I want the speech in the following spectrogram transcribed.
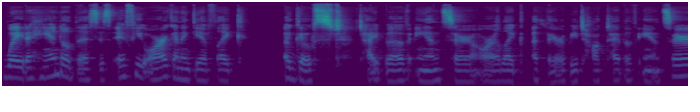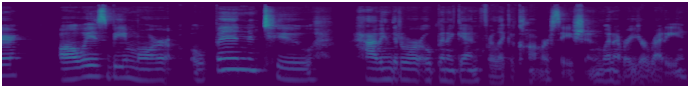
way to handle this is if you are going to give like a ghost type of answer or like a therapy talk type of answer, always be more open to having the door open again for like a conversation whenever you're ready.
